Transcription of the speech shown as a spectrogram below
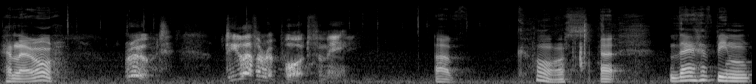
Hello? Root, do you have a report for me? Of course. Uh, there have been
